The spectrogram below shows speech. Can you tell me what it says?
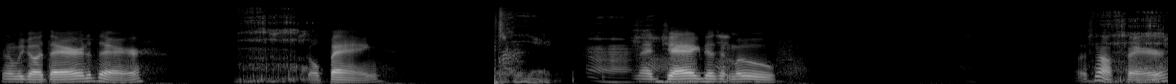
So then we go there to there. Go bang. And that jag doesn't move. That's not fair.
